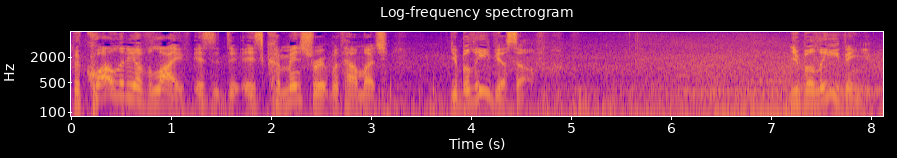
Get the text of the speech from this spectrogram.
The quality of life is, is commensurate with how much you believe yourself. You believe in you.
